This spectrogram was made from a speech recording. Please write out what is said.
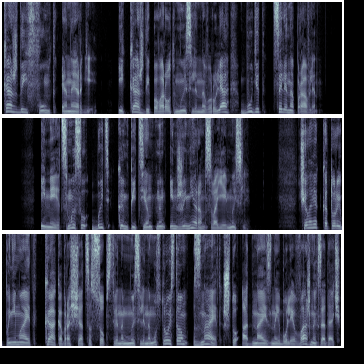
каждый фунт энергии, и каждый поворот мысленного руля будет целенаправлен имеет смысл быть компетентным инженером своей мысли. Человек, который понимает, как обращаться с собственным мысленным устройством, знает, что одна из наиболее важных задач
